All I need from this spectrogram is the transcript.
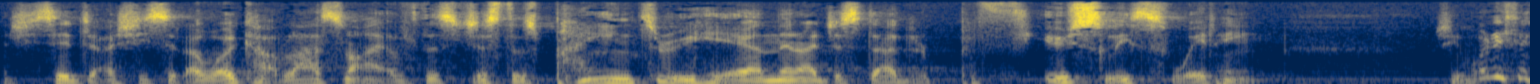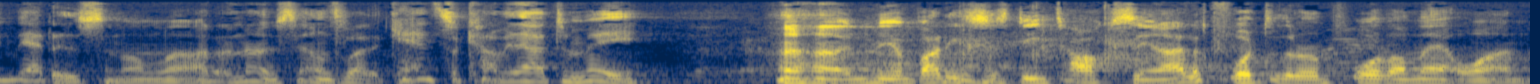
And she said, she said, I woke up last night with this just this pain through here, and then I just started profusely sweating. She said, what do you think that is? And I'm like, I don't know. It sounds like cancer coming out to me. your body's just detoxing. I look forward to the report on that one.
